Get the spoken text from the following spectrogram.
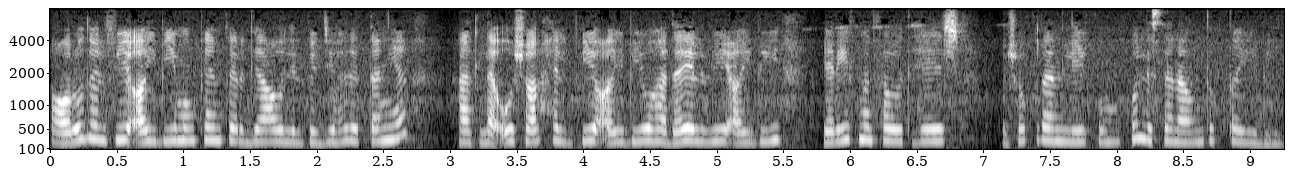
عروض ال VIP ممكن ترجعوا للفيديوهات التانية هتلاقوا شرح ال VIP وهدايا ال VIP ياريت ما نفوتهاش وشكرا ليكم كل سنة وأنتم طيبين.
